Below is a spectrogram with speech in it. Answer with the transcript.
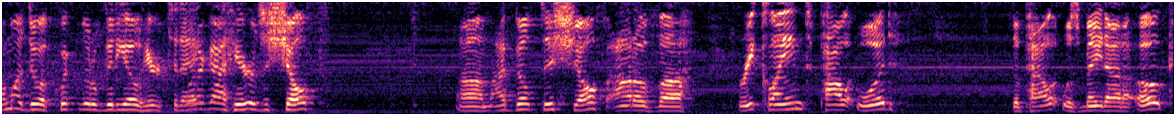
I'm going to do a quick little video here today. What I got here is a shelf. Um, I built this shelf out of uh, reclaimed pallet wood. The pallet was made out of oak.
